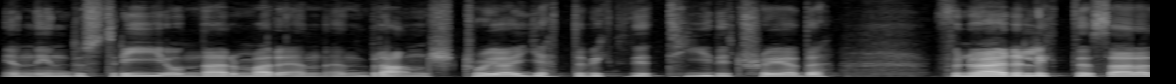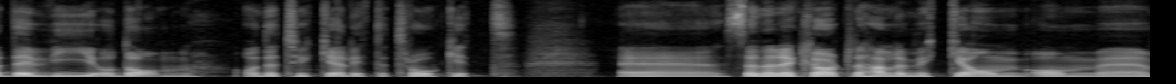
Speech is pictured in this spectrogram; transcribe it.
en industri och närmare en, en bransch, tror jag är jätteviktigt i ett tidigt skede. För nu är det lite så här, det är vi och dem. Och det tycker jag är lite tråkigt. Eh, sen är det klart, det handlar mycket om, om eh,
